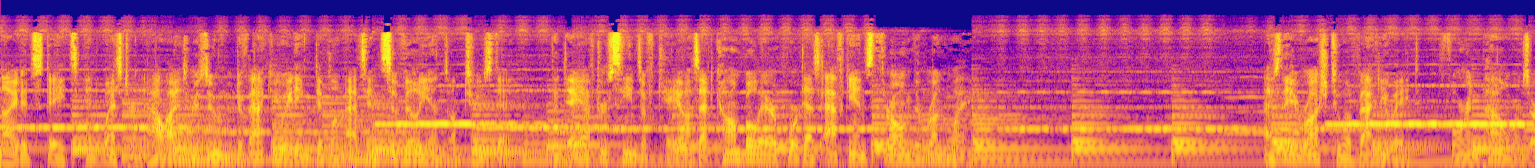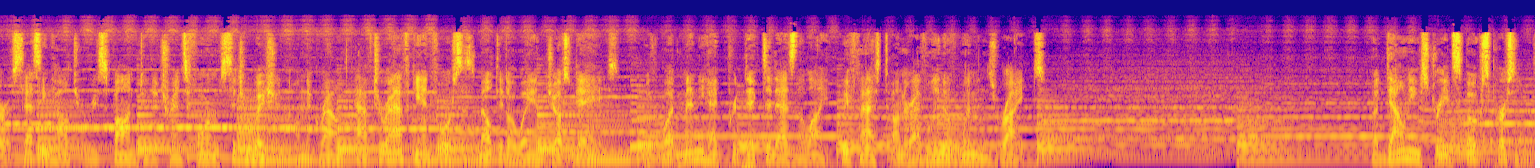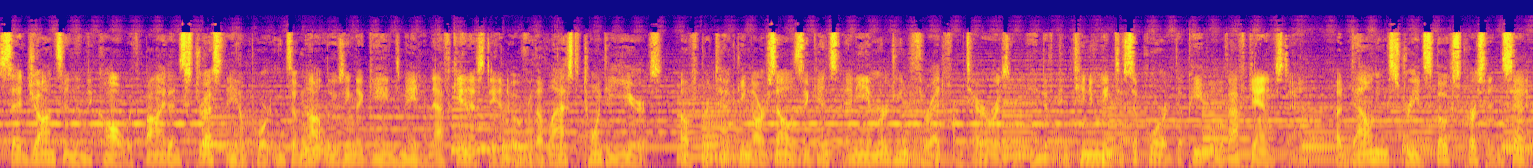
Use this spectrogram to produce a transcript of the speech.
United States and Western allies resumed evacuating diplomats and civilians on Tuesday, the day after scenes of chaos at Kabul airport as Afghans thronged the runway. As they rush to evacuate, foreign powers are assessing how to respond to the transformed situation on the ground after Afghan forces melted away in just days, with what many had predicted as the likely fast unraveling of women's rights. A Downing Street spokesperson said Johnson in the call with Biden stressed the importance of not losing the gains made in Afghanistan over the last 20 years, of protecting ourselves against any emerging threat from terrorism and of continuing to support the people of Afghanistan, a Downing Street spokesperson said.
